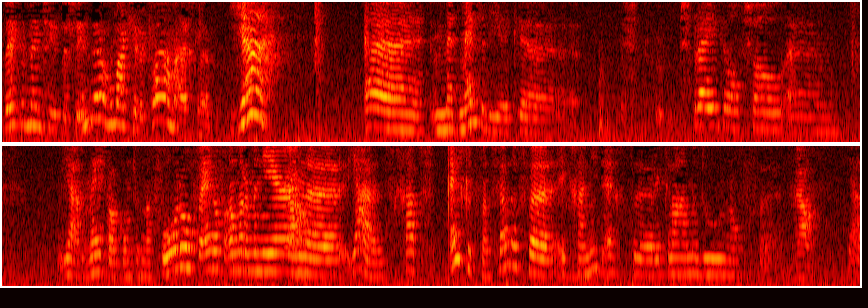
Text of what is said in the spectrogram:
weten mensen je te vinden? Hoe maak je reclame eigenlijk? Ja, eh, met mensen die ik eh, s- spreken of zo. ehm, ja, meestal komt het naar voren op een of andere manier. Ja. En eh, ja, het gaat eigenlijk vanzelf. Eh, ik ga niet echt eh, reclame doen of eh, Ja. Ja.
